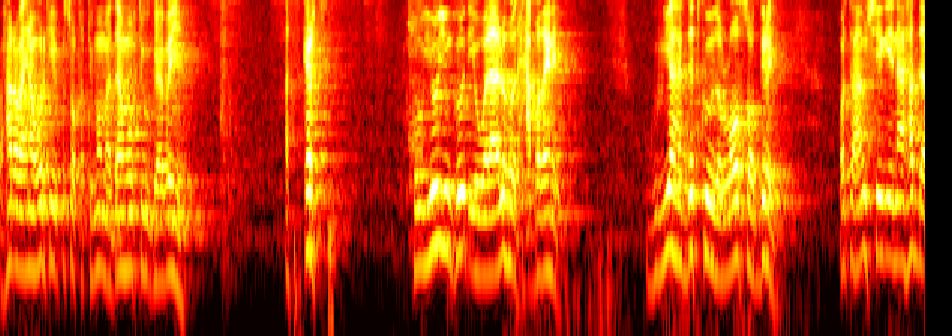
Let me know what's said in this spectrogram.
Waxaan rabaa inaan warkayga ku soo khatimo maadaama waqtigu gaaban yahay. Askarta hooyooyinkood iyo walaalahood xabadaynaya guryaha dadkooda loo soo diray horta waxaan u sheegaynaa hadda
